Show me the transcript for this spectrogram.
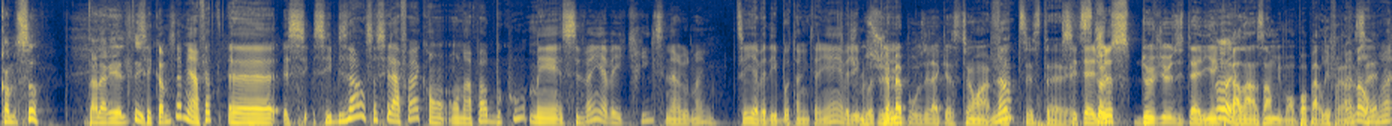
comme ça, dans la réalité. C'est comme ça, mais en fait, euh, c'est bizarre. Ça, c'est l'affaire qu'on on en parle beaucoup. Mais Sylvain, il avait écrit le scénario de même. Tu sais, il y avait des bouts en italien, il y avait Je des me bouts. suis jamais posé la question, en Non. fait. C'était juste- deux vieux Italiens Ouais. qui parlent ensemble, ils vont pas parler Mais français. non, Ouais.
